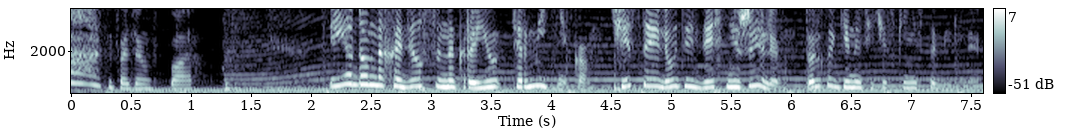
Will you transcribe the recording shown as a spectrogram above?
и пойдем в бар. Ее дом находился на краю термитника. Чистые люди здесь не жили, только генетически нестабильные.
